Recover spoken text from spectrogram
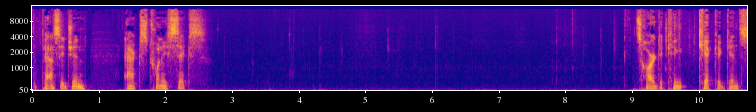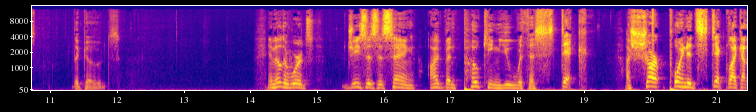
The passage in Acts 26. It's hard to kick against the goads. In other words, Jesus is saying, I've been poking you with a stick, a sharp pointed stick like an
